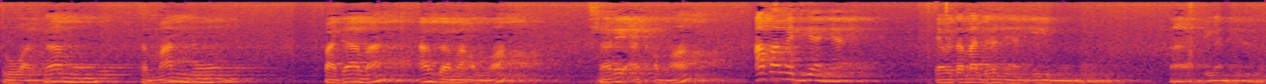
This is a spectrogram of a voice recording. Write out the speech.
keluargamu temanmu pada apa? agama Allah syariat Allah apa medianya yang pertama adalah dengan ilmu nah, dengan ilmu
